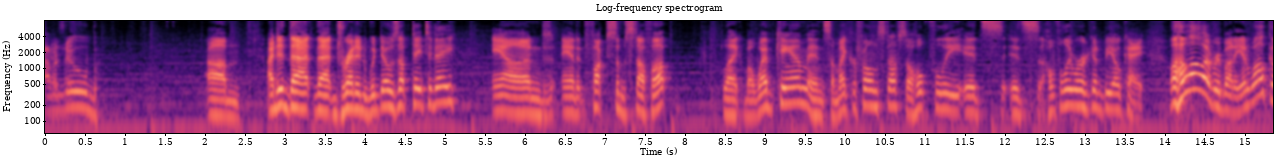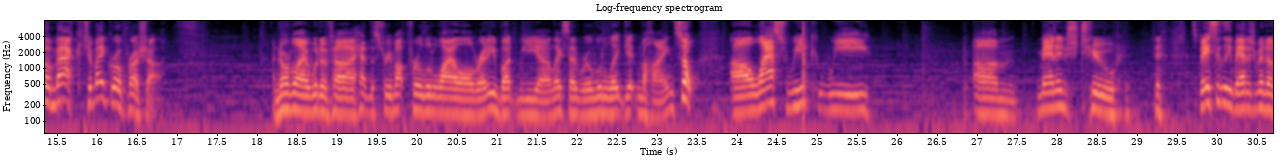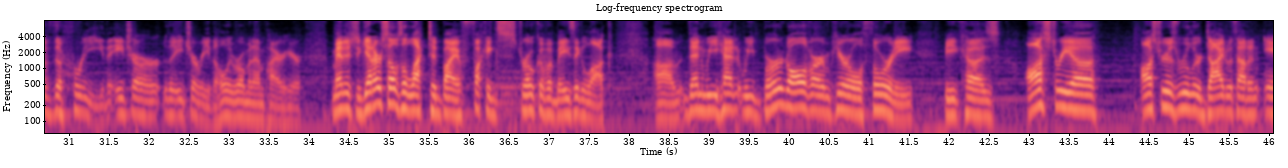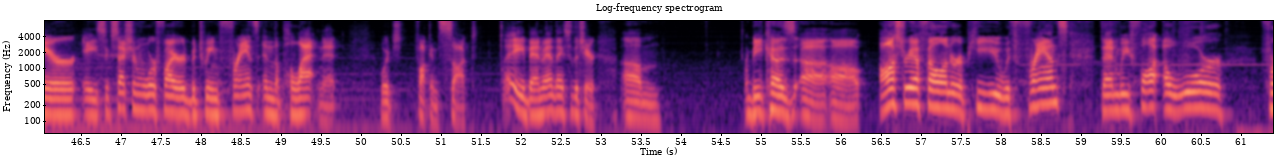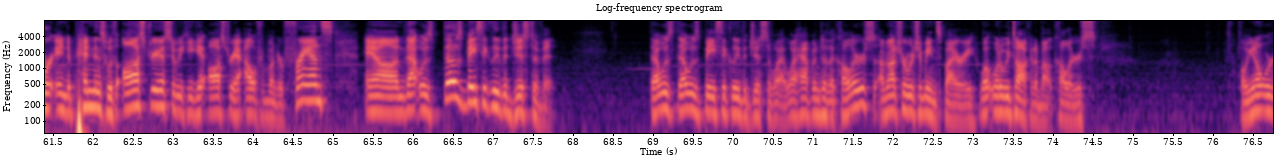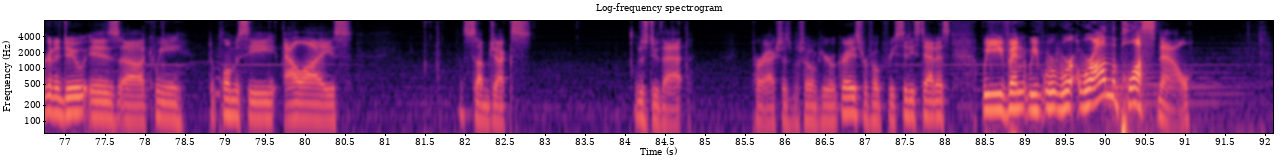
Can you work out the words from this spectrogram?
I'm a noob. Um, I did that that dreaded Windows update today, and and it fucked some stuff up, like my webcam and some microphone stuff. So hopefully it's it's hopefully we're gonna be okay. Well, hello everybody, and welcome back to Micro Prussia. Normally I would have uh, had the stream up for a little while already, but we, uh, like I said, we're a little late getting behind. So, uh, last week we um, managed to. It's basically management of the HRE, the HR, the HRE, the Holy Roman Empire here. Managed to get ourselves elected by a fucking stroke of amazing luck. Um, then we had we burned all of our imperial authority because Austria Austria's ruler died without an heir. A succession war fired between France and the Palatinate, which fucking sucked. Hey, Bandman, thanks for the cheer. Um, because uh, uh, Austria fell under a PU with France. Then we fought a war for independence with Austria so we could get Austria out from under France. And that was that was basically the gist of it. That was that was basically the gist of what what happened to the colors. I'm not sure what you mean, Spirey. What what are we talking about? Colors. Oh, you know what we're gonna do is uh, can we diplomacy, allies, subjects. We'll just do that. Per actions bestow imperial grace, revoke free city status. We've been we've we're, we're we're on the plus now.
